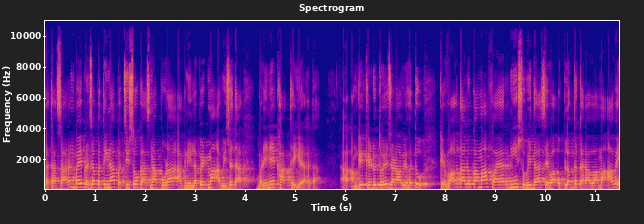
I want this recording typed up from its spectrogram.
તથા સારંગભાઈ પ્રજાપતિના પચીસો ઘાસના પૂળા આગની લપેટમાં આવી જતા બળીને ખાક થઈ ગયા હતા. આ અંગે ખેડૂતોએ જણાવ્યું હતું કે વાવ તાલુકામાં ફાયરની સુવિધા સેવા ઉપલબ્ધ કરાવવામાં આવે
